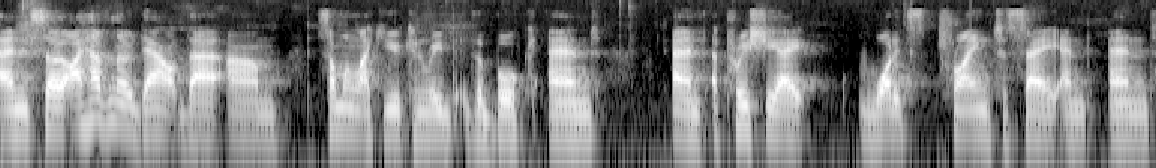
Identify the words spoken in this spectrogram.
and so I have no doubt that um, someone like you can read the book and and appreciate what it's trying to say and and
